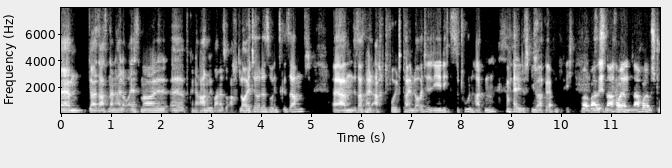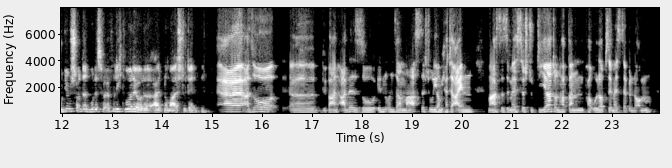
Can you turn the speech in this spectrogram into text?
Ähm, da saßen dann halt auch erstmal, äh, keine Ahnung, wir waren da so acht Leute oder so insgesamt. Ähm, da saßen halt acht Fulltime-Leute, die nichts zu tun hatten, weil das Spiel war veröffentlicht. War, war das, das nach, eurem, nach eurem Studium schon dann, wo das veröffentlicht wurde, oder halt normal Studenten? Äh, also äh, wir waren alle so in unserem Masterstudium. Ich hatte ein Mastersemester studiert und habe dann ein paar Urlaubssemester genommen.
